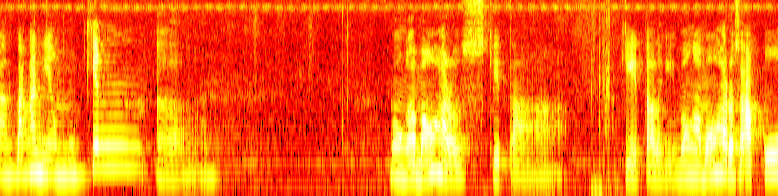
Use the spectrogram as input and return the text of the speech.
tantangan yang mungkin uh, mau nggak mau harus kita kita lagi mau nggak mau harus aku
